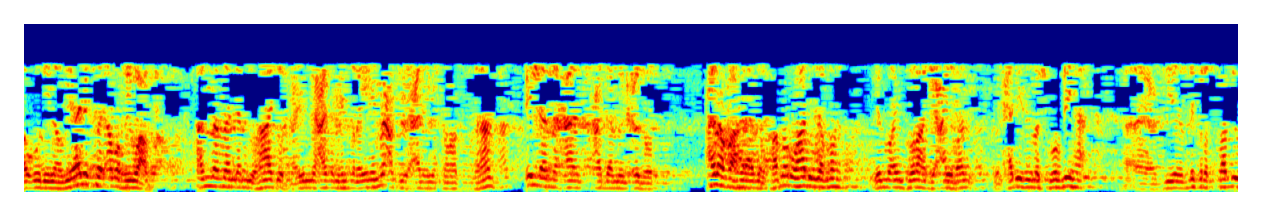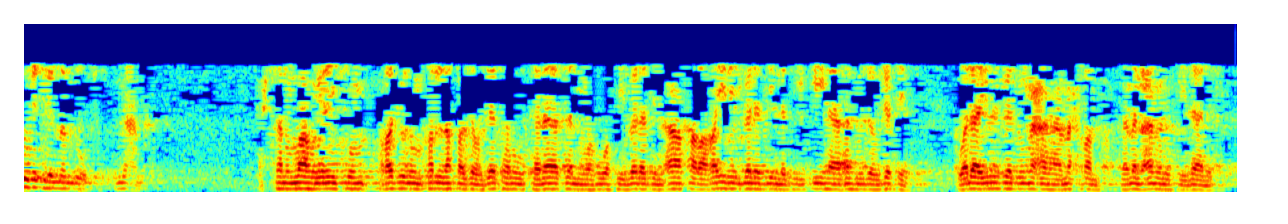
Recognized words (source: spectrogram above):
أو أذن بذلك فالأمر واضح. أما من لم يهاجر فإن عدم إليه معصية عليه الصلاة والسلام إلا مع عدم العذر. على ظاهر هذا الخبر وهذه اللفظة ينبغي أن تراجع أيضا الحديث المشهور فيها آه، في ذكر الصبي وذكر المملوك. نعم. أحسن الله إليكم. رجل طلق زوجته ثلاثا وهو في بلد آخر غير البلد التي فيها أهل زوجته ولا يوجد معها محرم فما العمل في ذلك؟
